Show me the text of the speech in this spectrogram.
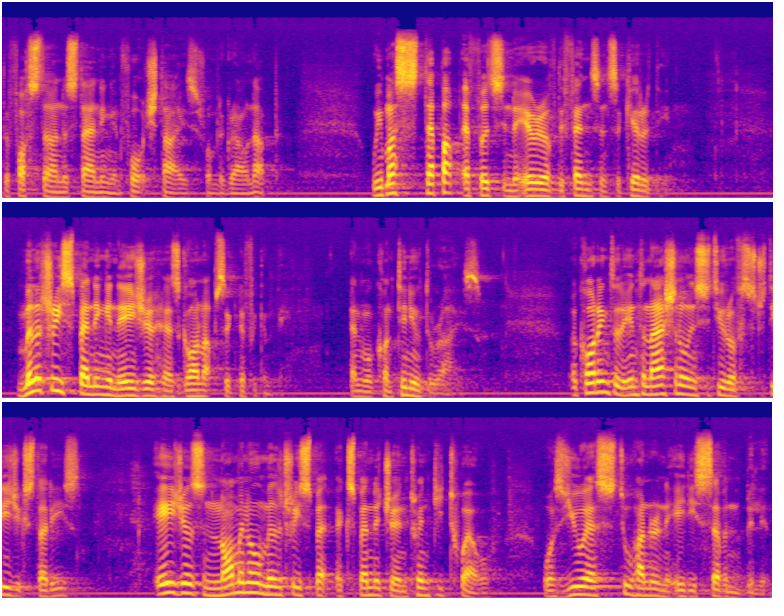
to foster understanding and forge ties from the ground up. We must step up efforts in the area of defense and security. Military spending in Asia has gone up significantly and will continue to rise. According to the International Institute of Strategic Studies, Asia's nominal military expenditure in 2012 was US 287 billion.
